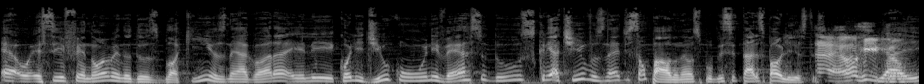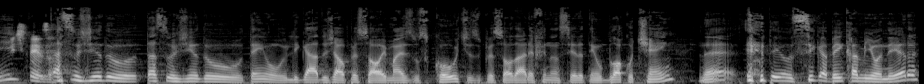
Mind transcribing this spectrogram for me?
É, o- esse fenômeno dos bloquinhos, né, agora ele colidiu com o universo dos criativos, né, de São Paulo, né, os publicitários paulistas. É, é E horrível. aí, Tristeza. tá surgindo, tá surgindo, tem o ligado já o pessoal aí mais dos coaches, o pessoal da área financeira tem o blockchain, né? Tem o Siga Bem Caminhoneira,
